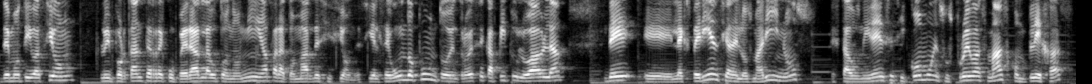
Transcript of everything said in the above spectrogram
de motivación, lo importante es recuperar la autonomía para tomar decisiones. Y el segundo punto dentro de ese capítulo habla de eh, la experiencia de los marinos estadounidenses y cómo en sus pruebas más complejas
